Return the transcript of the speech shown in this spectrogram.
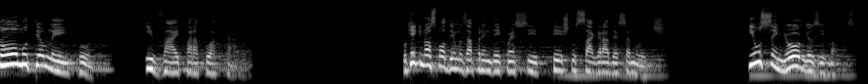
toma o teu leito e vai para a tua casa. O que, é que nós podemos aprender com esse texto sagrado essa noite? Que o Senhor, meus irmãos,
